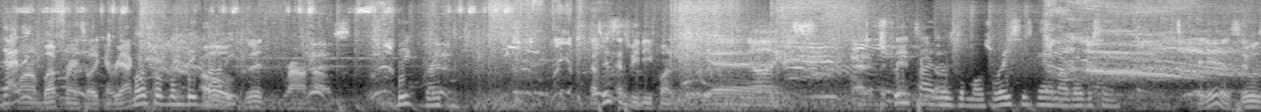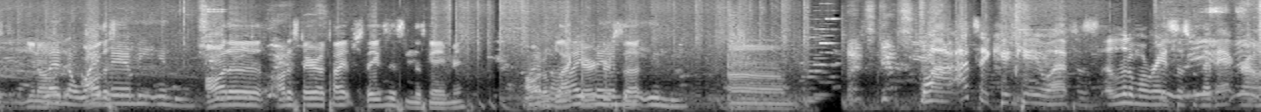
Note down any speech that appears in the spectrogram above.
That Ron is, buffering so he can react. Both of them big Oh, body, good roundhouse. big body. That's This is- SPD punch. Yeah. nice. Street Fighter is the most racist game I've ever seen. It is. It was, you know, Letting a white the, man be Indian. all the all the stereotypes they exist in this game, man. All Letting the a black white man characters suck. be Indian. Um, Let's get started. Well, I'd say KOF is a little more racist with that background.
